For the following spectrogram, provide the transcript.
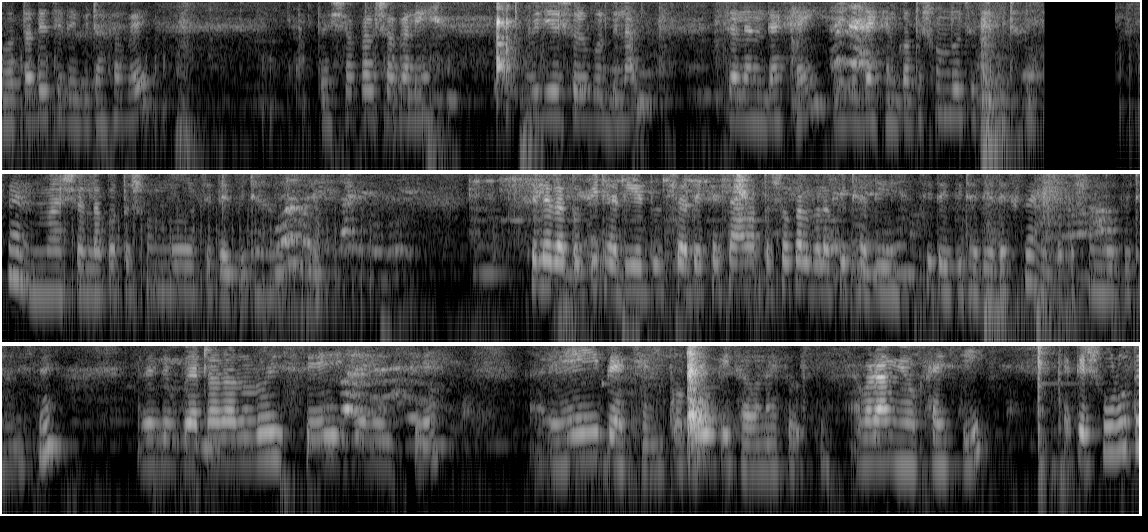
ভর্তা দিয়ে চিতই পিঠা খাবে। তো সকাল সকালই ভিডিও শুরু করে দিলাম। চলেন দেখাই। এই যে দেখেন কত সুন্দর চিতই পিঠা হয়েছে। দেখছেন? মার্শাল্লাহ কত সুন্দর চিতই পিঠা হয়েছে। ছেলেরা তো পিঠা দিয়ে দুধ চা দেখাইছে। আমার তো সকালবেলা পিঠা দিয়ে, চিতই পিঠা দিয়ে দেখছেন? কত সুন্দর পিঠা হয়েছে। আর এই যে ব্যাটার আরও রয়েছে, এই যে রয়েছে। আর এই দেখেন কত পিঠা বানাই ফেলছি। আবার আমিও খাইছি। একে শুরুতে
